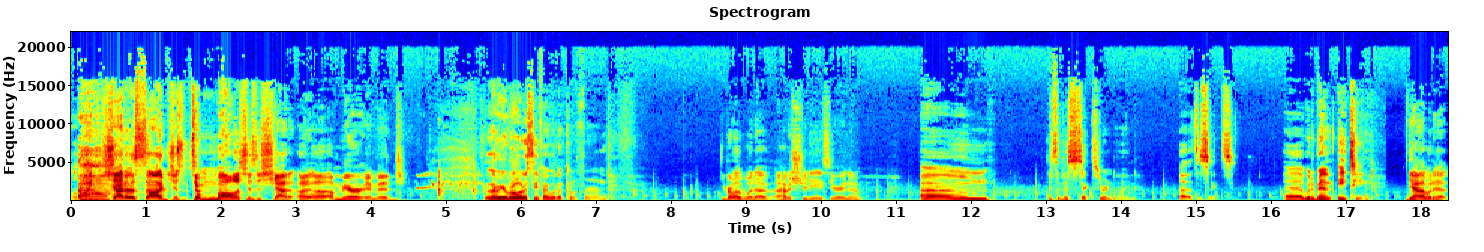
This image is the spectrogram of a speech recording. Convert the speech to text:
like Oh. Shadow Saw just demolishes a shadow, uh, uh, a mirror image. Let me roll to see if I would have confirmed. You probably would have. I have a shitty AC right now. Um, is it a six or a nine? Oh, it's a six. Uh, it would have been 18. Yeah, that would have hit.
